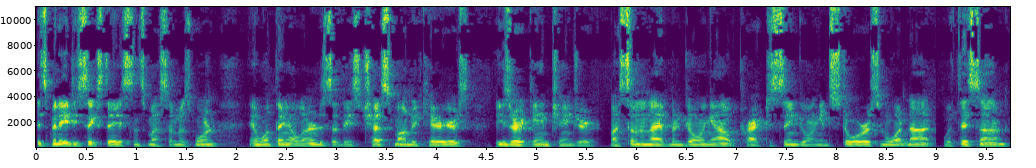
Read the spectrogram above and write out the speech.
It's been 86 days since my son was born, and one thing I learned is that these chest-mounted carriers, these are a game changer. My son and I have been going out, practicing, going in stores and whatnot with this on.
